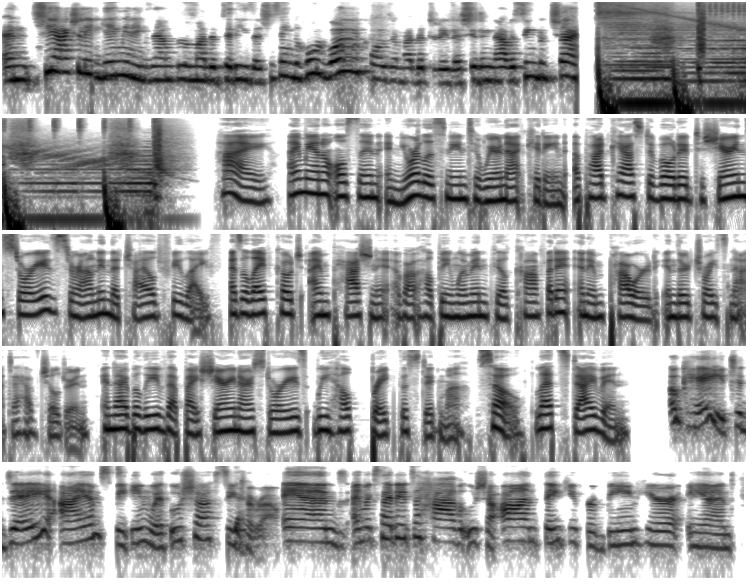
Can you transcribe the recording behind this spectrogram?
And she actually gave me an example of Mother Teresa. She's saying the whole world calls her Mother Teresa. She didn't have a single child. Hi, I'm Anna Olson, and you're listening to We're Not Kidding, a podcast devoted to sharing stories surrounding the child free life. As a life coach, I'm passionate about helping women feel confident and empowered in their choice not to have children. And I believe that by sharing our stories, we help break the stigma. So let's dive in. Okay, today I am speaking with Usha Sitaram, yeah. and I'm excited to have Usha on. Thank you for being here. And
